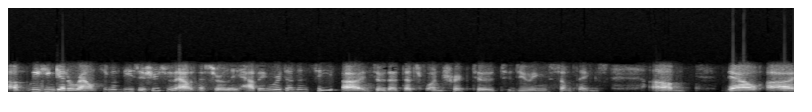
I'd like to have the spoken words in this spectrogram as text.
um, we can get around some of these issues without necessarily having redundancy. Uh, and so that that's one trick to, to doing some things. Um, now, uh,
